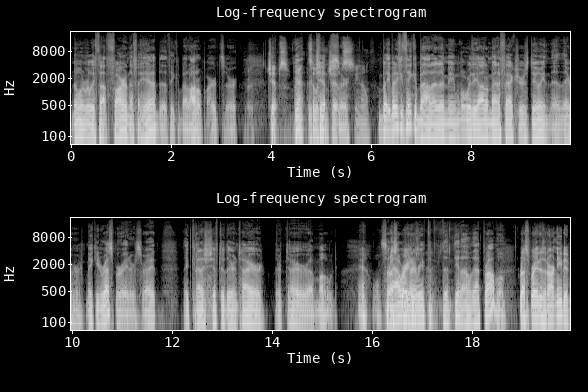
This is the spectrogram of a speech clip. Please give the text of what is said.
no one really thought far enough ahead to think about auto parts or. chips Yeah, right? or silicon chips chips, you know But but if you think about it, I mean, what were the auto manufacturers doing then? They were making respirators, right? They'd kind of shifted their entire their entire uh, mode. Yeah. Well, So now we're going to respirators, reap the, the you know that problem. respirators that aren't needed.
